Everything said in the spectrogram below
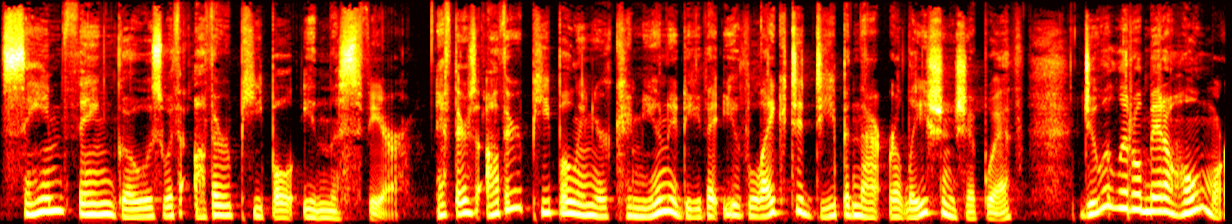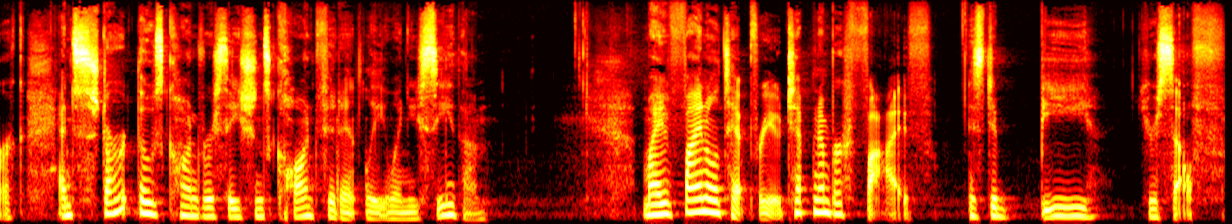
Same thing goes with other people in the sphere. If there's other people in your community that you'd like to deepen that relationship with, do a little bit of homework and start those conversations confidently when you see them. My final tip for you, tip number five, is to be yourself.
